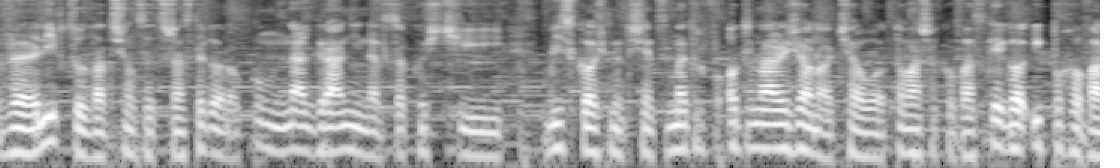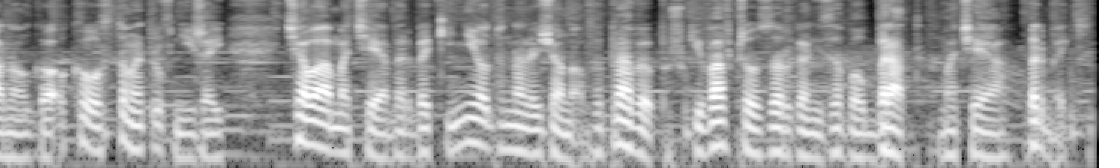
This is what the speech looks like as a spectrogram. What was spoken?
W lipcu 2013 roku na grani na wysokości blisko 8000 metrów odnaleziono ciało Tomasza Kowalskiego i pochowano go około 100 metrów niżej. Ciała Macieja Berbeki nie odnaleziono. Wyprawę poszukiwawczą zorganizował brat Macieja Berbeki,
